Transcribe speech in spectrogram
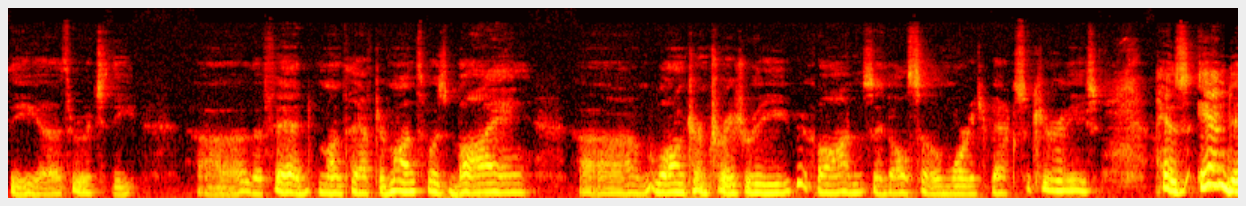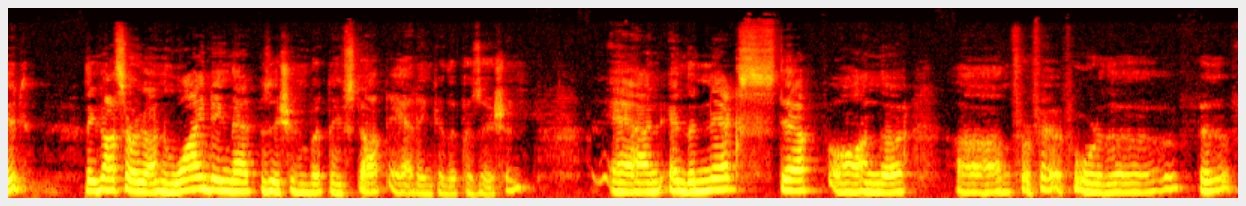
the, uh, through which the, the Fed month after month was buying um, long term treasury bonds and also mortgage backed securities, has ended. They've not started unwinding that position, but they've stopped adding to the position. And, and the next step on the, um, for, for the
